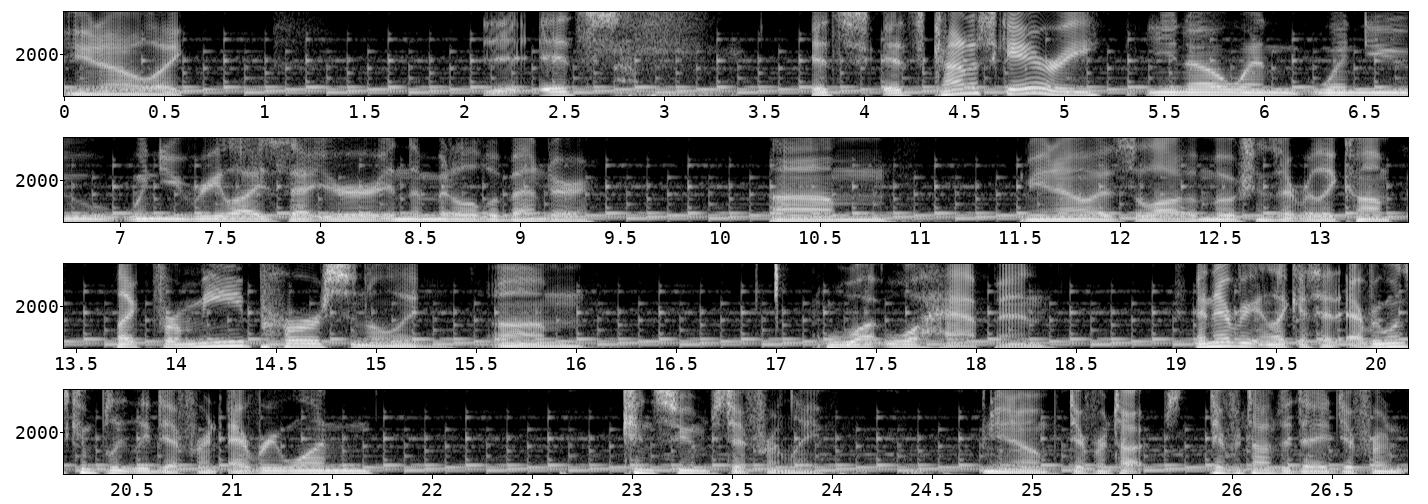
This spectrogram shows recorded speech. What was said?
you know like it's it's it's kind of scary you know when when you when you realize that you're in the middle of a bender. Um you know it's a lot of emotions that really come. Like for me personally um what will happen and every like i said everyone's completely different. Everyone consumes differently. You know, different times, different times of day, different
